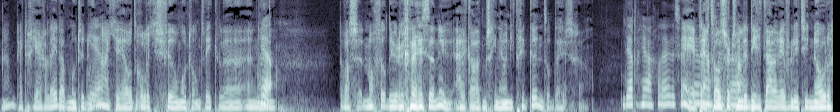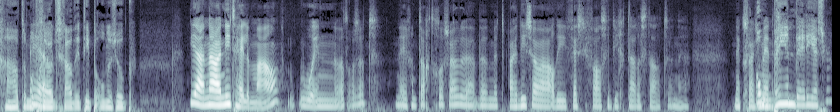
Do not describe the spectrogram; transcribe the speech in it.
nou, 30 jaar geleden had moeten doen. Ja. Dan had je heel wat rolletjes film moeten ontwikkelen. En, eh, Ja. Dat was eh, nog veel duurder geweest dan nu. Eigenlijk had het misschien helemaal niet gekund op deze schaal. 30 jaar geleden Ja, je hebt echt wel een soort van eh, de digitale revolutie nodig gehad om op Ja. grote schaal dit type onderzoek. Ja, nou niet helemaal. Hoe in, wat was het? 89 of zo. We hebben met Paradiso al die festivals, de digitale stad en eh Next Oh, Minutes. ben je een DDS'er?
